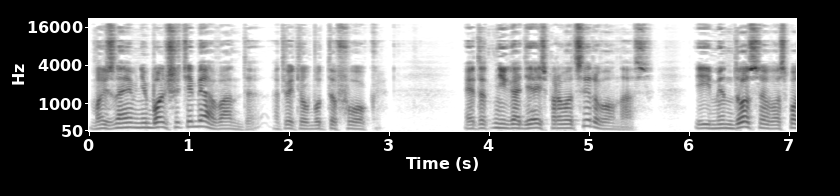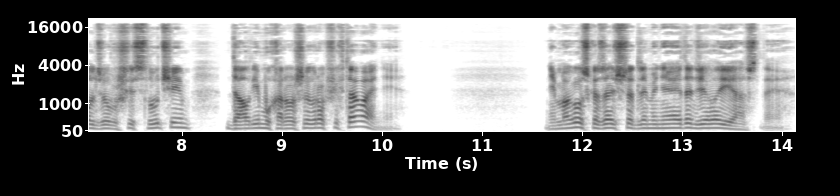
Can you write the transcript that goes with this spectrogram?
«Мы знаем не больше тебя, Ванда», — ответил будто Фока. «Этот негодяй спровоцировал нас, и Мендоса, воспользовавшись случаем, дал ему хороший урок фехтования». «Не могу сказать, что для меня это дело ясное», —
